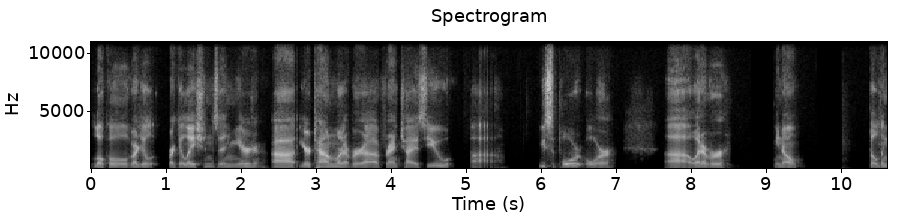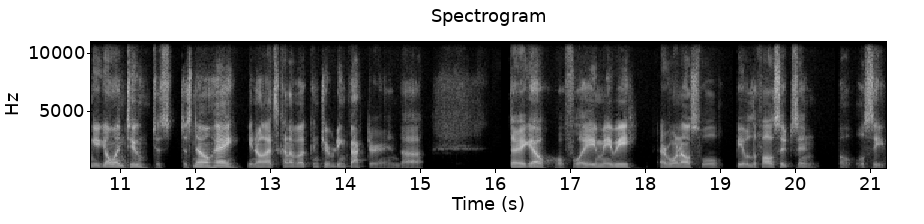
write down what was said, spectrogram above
local regu- regulations in your uh, your town, whatever uh, franchise you uh, you support or uh, whatever, you know, building you go into, just just know, hey, you know, that's kind of a contributing factor. And uh, there you go. Hopefully, maybe everyone else will be able to follow suit soon. Well, we'll see.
